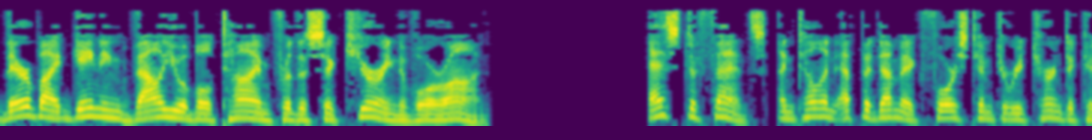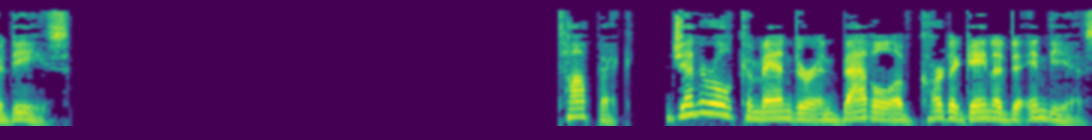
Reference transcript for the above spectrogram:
thereby gaining valuable time for the securing of Oran's defense, until an epidemic forced him to return to Cadiz. General Commander and Battle of Cartagena de Indias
